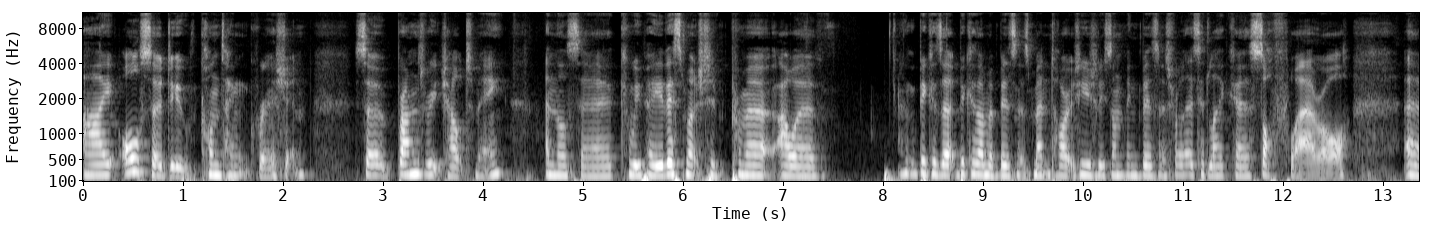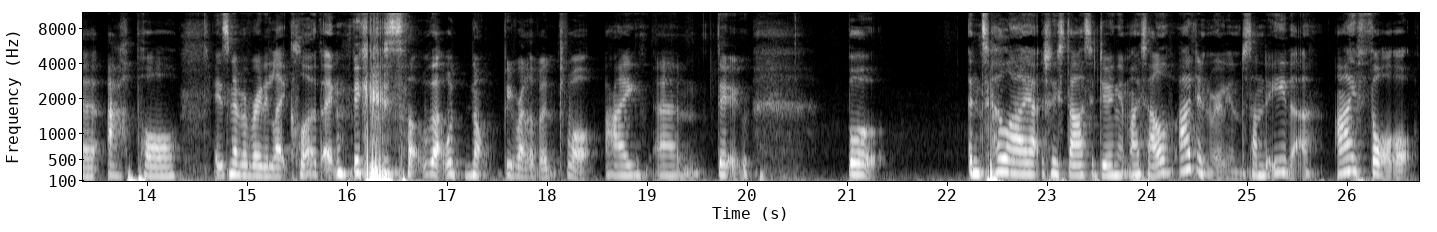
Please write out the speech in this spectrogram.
I also do content creation. So brands reach out to me and they'll say, "Can we pay you this much to promote our?" Because uh, because I'm a business mentor, it's usually something business related, like a software or uh, app, or it's never really like clothing because that would not be relevant to what I um, do. But until I actually started doing it myself, I didn't really understand it either. I thought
